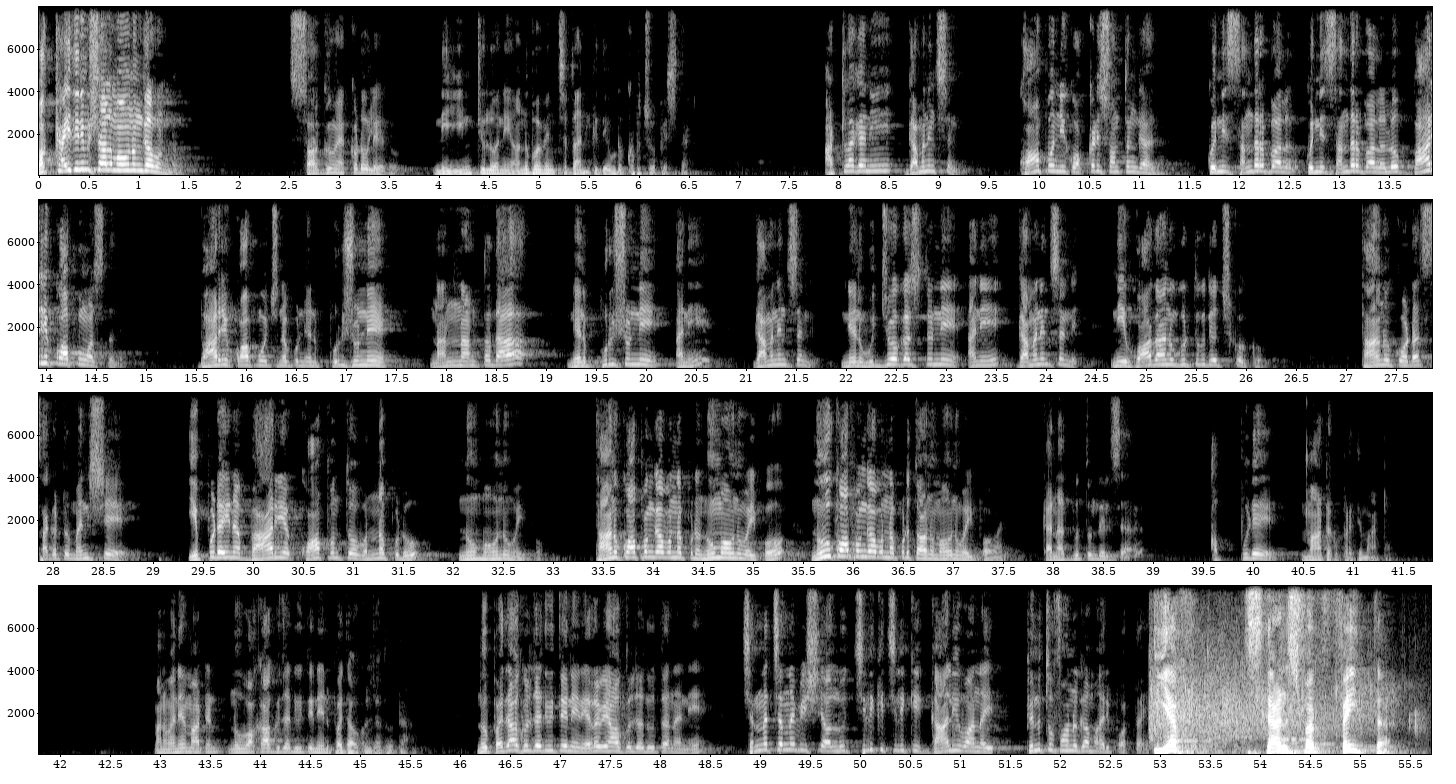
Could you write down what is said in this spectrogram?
ఒక్క ఐదు నిమిషాలు మౌనంగా ఉండు. స్వర్గం ఎక్కడో లేదు. నీ ఇంటిలోని అనుభవించడానికి దేవుడు కృప చూపిస్తాడు. అట్లాగని గమనించండి. కోపం నీకు ఒక్కడి సొంతం కాదు. కొన్ని సందర్భాలలో కొన్ని సందర్భాలలో భార్య కోపం వస్తుంది. భార్య కోపం వచ్చినప్పుడు నేను పురుషుణ్ణి నన్ను అంటదా నేను పురుషుణ్ణి అని గమనించండి. నేను ఉద్యోగస్తుని అని గమనించండి. నీ హోదాను గుర్తుకు తెచ్చుకోకు. తాను కూడా సగటు మనిషే. ఎప్పుడైనా భార్య కోపంతో ఉన్నప్పుడు నువ్వు మౌనం అయిపో. తాను కోపంగా ఉన్నప్పుడు నువ్వు మౌనం అయిపో. నువ్వు కోపంగా ఉన్నప్పుడు తాను మౌనం అయిపోవాలి. కానీ అద్భుతం తెలుసా? అప్పుడే మాటకు ప్రతి మాట. మనం అనే మాట నువ్వు ఒక ఆకు చదివితే నేను పది ఆకులు చదువుతాను నువ్వు పది ఆకులు చదివితే నేను ఇరవై ఆకులు చదువుతానని చిన్న చిన్న విషయాలు చిలికి చిలికి గాలివానై పెను తుఫానుగా మారిపోతాయి. F stands for faith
